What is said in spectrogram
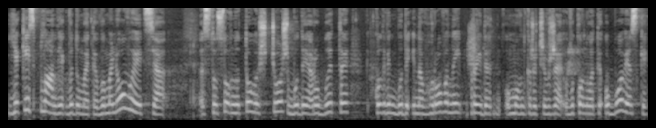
якийсь план, як ви думаєте, вимальовується стосовно того, що ж буде робити. Коли він буде інавгурований, прийде, умовно кажучи, вже виконувати обов'язки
